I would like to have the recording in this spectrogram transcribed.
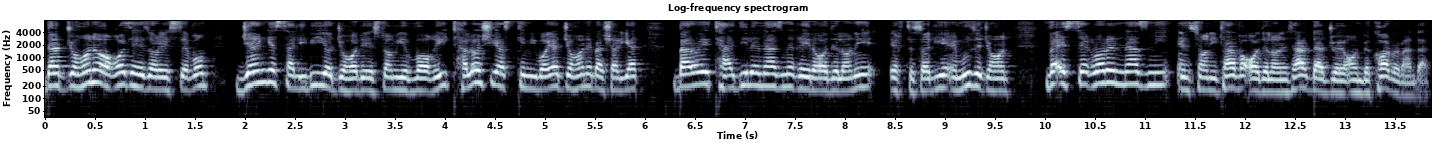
در جهان آغاز هزاره سوم جنگ صلیبی یا جهاد اسلامی واقعی تلاشی است که میباید جهان بشریت برای تعدیل نظم غیرعادلانه اقتصادی امروز جهان و استقرار نظمی انسانیتر و عادلانهتر در جای آن به کار ببندد.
